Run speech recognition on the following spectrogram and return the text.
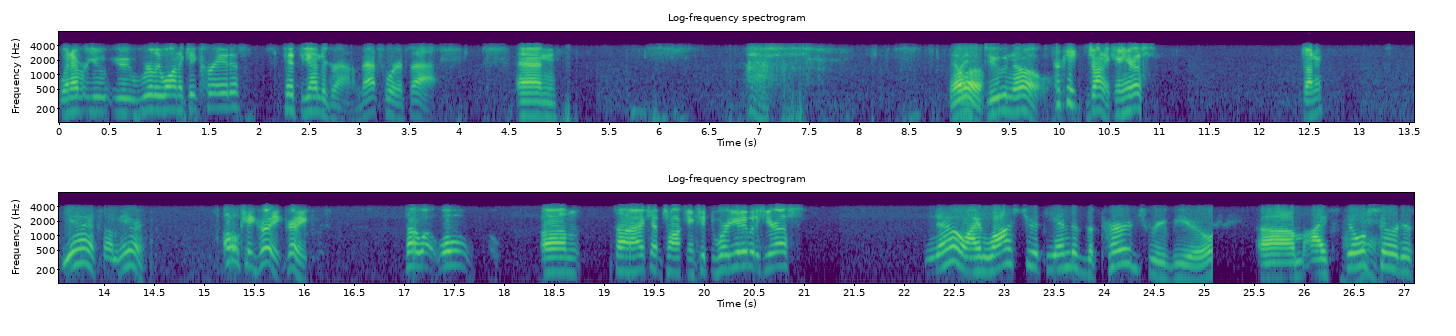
whenever you you really want to get creative, hit the underground. That's where it's at. And Hello. I do know. Okay, Johnny, can you hear us? Johnny? Yes, I'm here. Oh, okay, great, great. So, well, um, sorry, I kept talking. Could, were you able to hear us? No, I lost you at the end of the Purge review. Um, I still Oh, showed as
